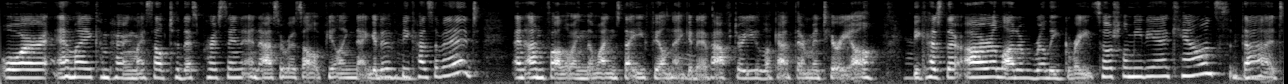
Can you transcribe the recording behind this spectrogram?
or am i comparing myself to this person and as a result feeling negative mm-hmm. because of it and unfollowing the ones that you feel negative after you look at their material yeah. because there are a lot of really great social media accounts mm-hmm. that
